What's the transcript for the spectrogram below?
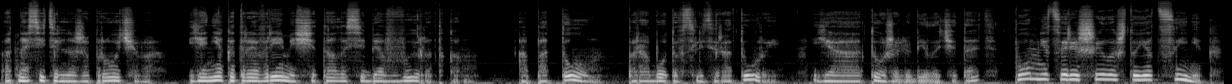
Относительно же прочего, я некоторое время считала себя выродком, а потом, поработав с литературой, я тоже любила читать. Помнится, решила, что я циник,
